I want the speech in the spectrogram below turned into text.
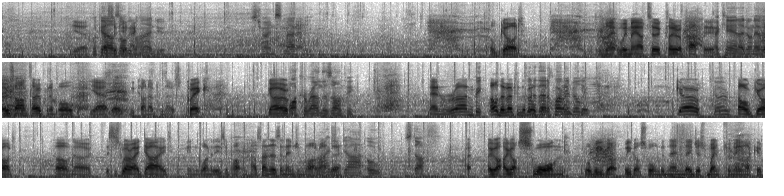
Yeah. Look out, if you zombie act- behind you. He's trying to smack me. Oh god. We may, we may have to clear a path here. I can't, I don't have Those aren't openable. Yeah, we can't open those. Quick! Go! Walk around the zombie. Then run! Quick, Oh, they've opened the Go door to that apartment building. you. Go! Go. Oh god. Oh no. This is where I died in one of these apartment houses. And there's an engine part right Why'd you there. die? Oh, stuff. I, I got I got swarmed. Well, we got we got swarmed, and then they just went for me like a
